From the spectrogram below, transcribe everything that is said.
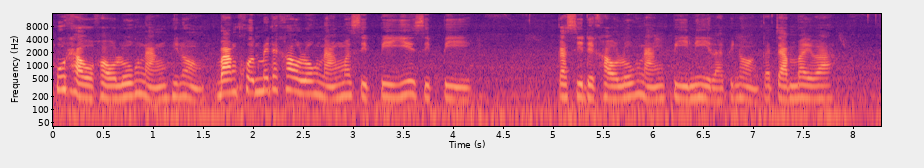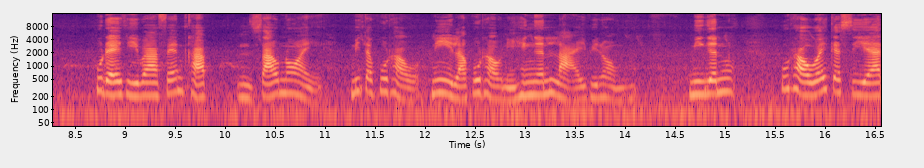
ผู้เฒ่าเขาโรงหนังพี่น้อง บางคนไม่ได้เข้าโรงหนังมาสิบปียี่สิบปี กสิได้เข้าโรงหนังปีนี้แหละพี่น้องก็จำไว้ว่า ผู้ใดที่ว่าแฟนคลับสาวน้อยมิต่ผู้เฒ่านี่แหละผู้เฒ่านี่ให้เงินหลายพี่น้อง มีเงินผู้เฒ่าไว้เกษียณ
